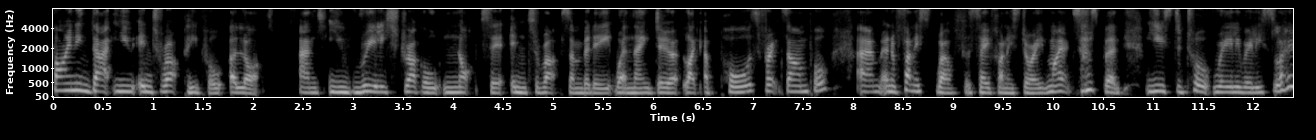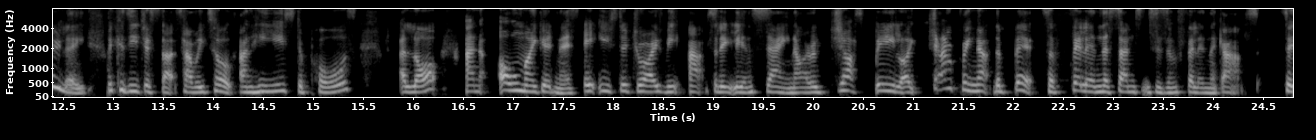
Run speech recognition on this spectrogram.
finding that you interrupt people a lot and you really struggle not to interrupt somebody when they do it, like a pause, for example. Um, and a funny, well, for say funny story, my ex-husband used to talk really, really slowly because he just that's how he talked, and he used to pause a lot. And oh my goodness, it used to drive me absolutely insane. I would just be like jumping at the bit to fill in the sentences and fill in the gaps. So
